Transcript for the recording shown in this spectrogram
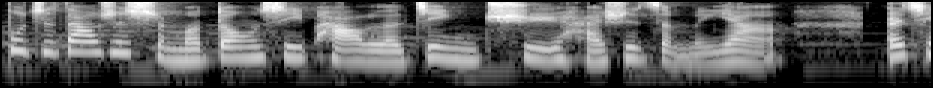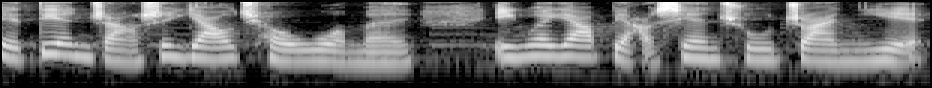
不知道是什么东西跑了进去，还是怎么样？而且店长是要求我们，因为要表现出专业，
